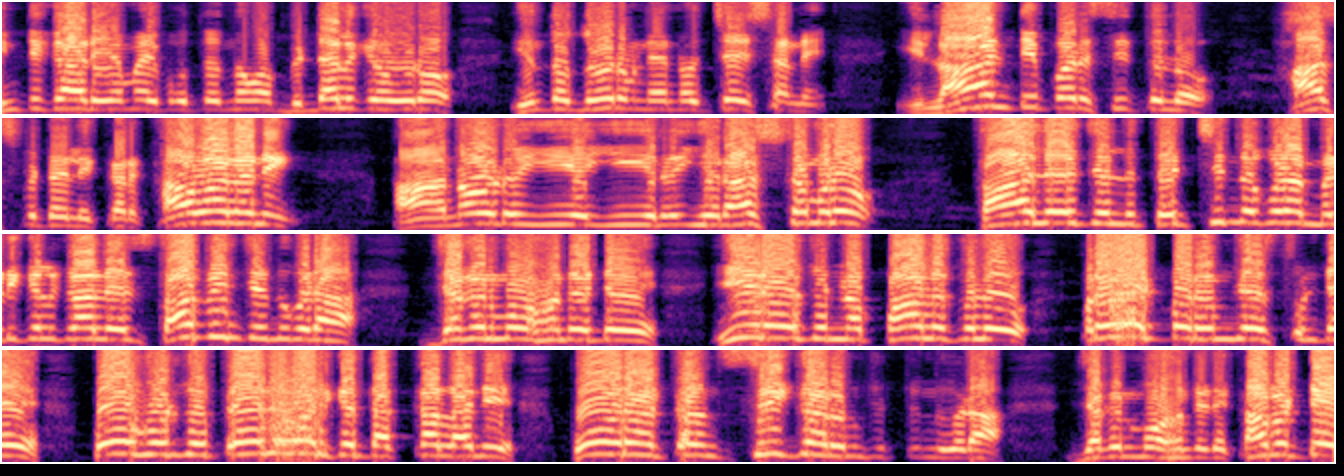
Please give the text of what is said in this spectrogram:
ఇంటికాడ ఏమైపోతుందో బిడ్డలకి ఎవరో ఇంత దూరం నేను వచ్చేసాను. ఇలాంటి పరిస్థితుల్లో హాస్పిటల్ ఇక్కడ కావాలని ఆనాడు ఈ ఈ ఈ రాష్ట్రంలో కాలేజీలు తెచ్చింది కూడా మెడికల్ కాలేజ్ స్థాపించింది కూడా జగన్మోహన్ రెడ్డి. ఈ రోజున్న పాలకులు ప్రైవేట్ పరం చేస్తుంటే పోకూడదు పేదవారికి దక్కాలని పోరాటం శ్రీకారం చుట్టింది కూడా జగన్మోహన్ రెడ్డి. కాబట్టి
